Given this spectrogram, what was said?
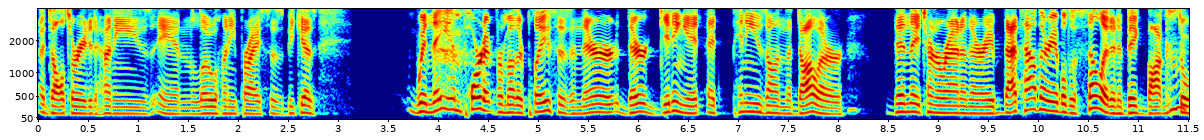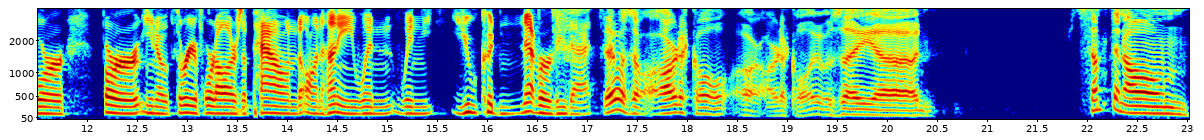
adulterated honeys and low honey prices because when they import it from other places and they're they're getting it at pennies on the dollar, then they turn around and they're a- that's how they're able to sell it in a big box mm-hmm. store for you know three or four dollars a pound on honey when when you could never do that. There was an article or article. It was a uh, something on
